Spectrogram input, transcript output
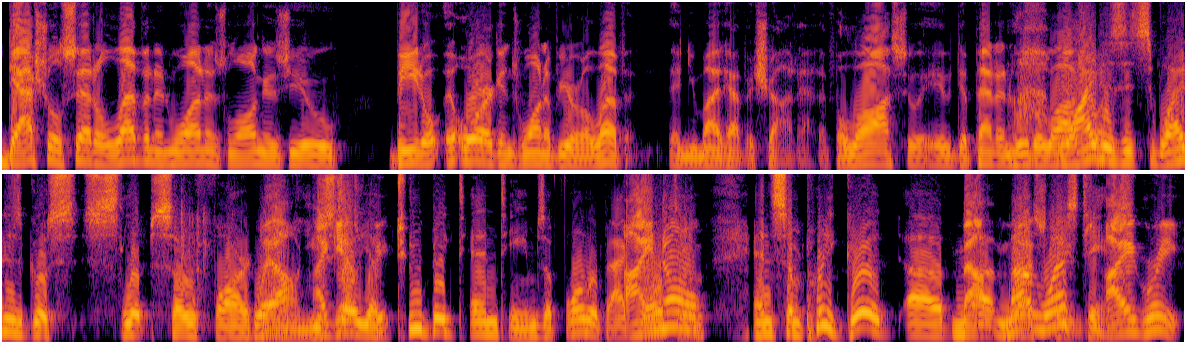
Daschel said 11 and 1 as long as you beat O- Oregon's one of your 11. Then you might have a shot at it. The loss, it would depend on who the loss Why was. does it? Why does it go s- slip so far Well, down? You I still guess you have two Big Ten teams, a former Pac-12 I know. team, and some pretty good uh, Mountain, uh, Mountain West, West, teams. teams. I agree.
